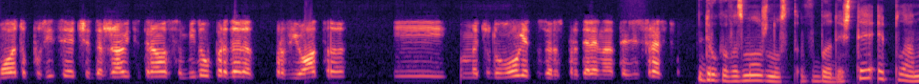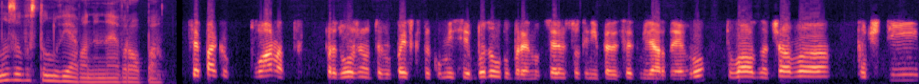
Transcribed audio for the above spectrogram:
Моята позиция е, че държавите трябва сами да определят правилата и методологията за разпределение на тези средства. Друга възможност в бъдеще е плана за възстановяване на Европа. Все пак, ако планът предложен от Европейската комисия бъде одобрен от 750 милиарда евро, това означава почти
